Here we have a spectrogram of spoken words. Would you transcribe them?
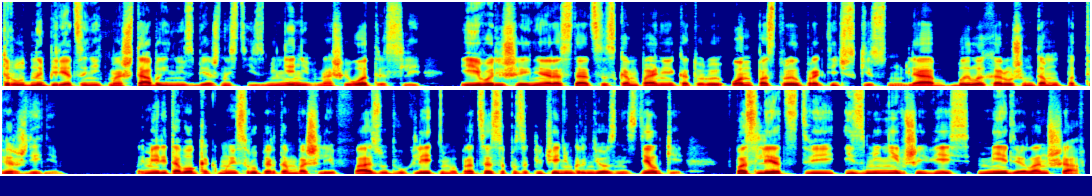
Трудно переоценить масштабы и неизбежность изменений в нашей отрасли, и его решение расстаться с компанией, которую он построил практически с нуля, было хорошим тому подтверждением. По мере того, как мы с Рупертом вошли в фазу двухлетнего процесса по заключению грандиозной сделки — впоследствии изменивший весь медиаландшафт.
